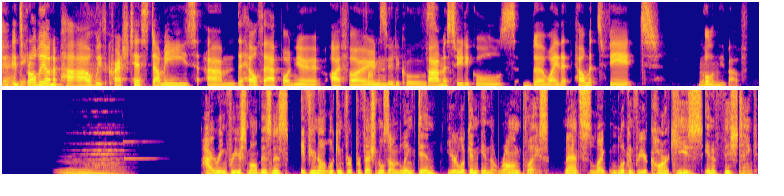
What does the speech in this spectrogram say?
damning. It's probably on a par with crash test dummies, um, the health app on your iPhone, pharmaceuticals, pharmaceuticals, the way that helmets fit, mm. all of mm. the above. Hiring for your small business? If you're not looking for professionals on LinkedIn, you're looking in the wrong place. That's like looking for your car keys in a fish tank.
